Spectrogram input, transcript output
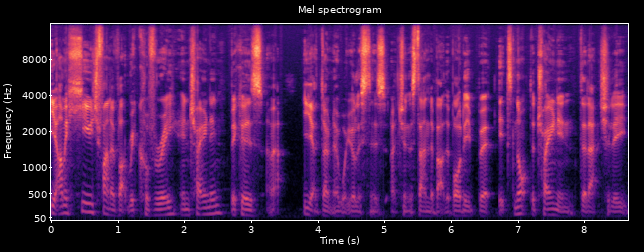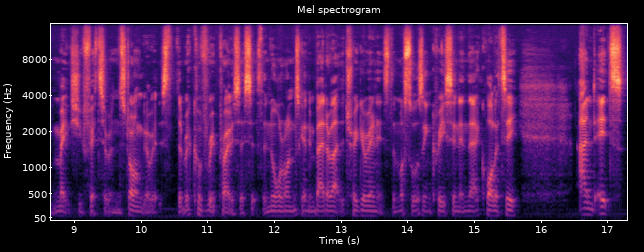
Yeah, I'm a huge fan of like recovery in training because uh, yeah, I don't know what your listeners actually understand about the body, but it's not the training that actually makes you fitter and stronger. It's the recovery process. It's the neurons getting better at the triggering. It's the muscles increasing in their quality, and it's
